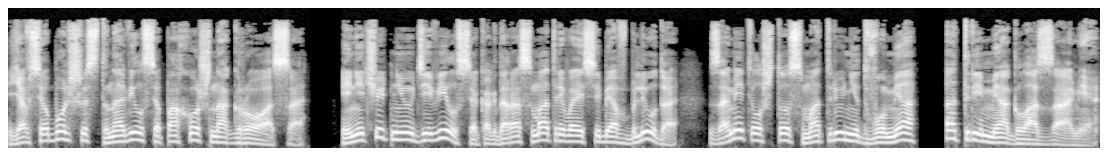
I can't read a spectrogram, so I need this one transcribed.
Я все больше становился похож на Гроаса, и ничуть не удивился, когда, рассматривая себя в блюдо, заметил, что смотрю не двумя, а тремя глазами.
